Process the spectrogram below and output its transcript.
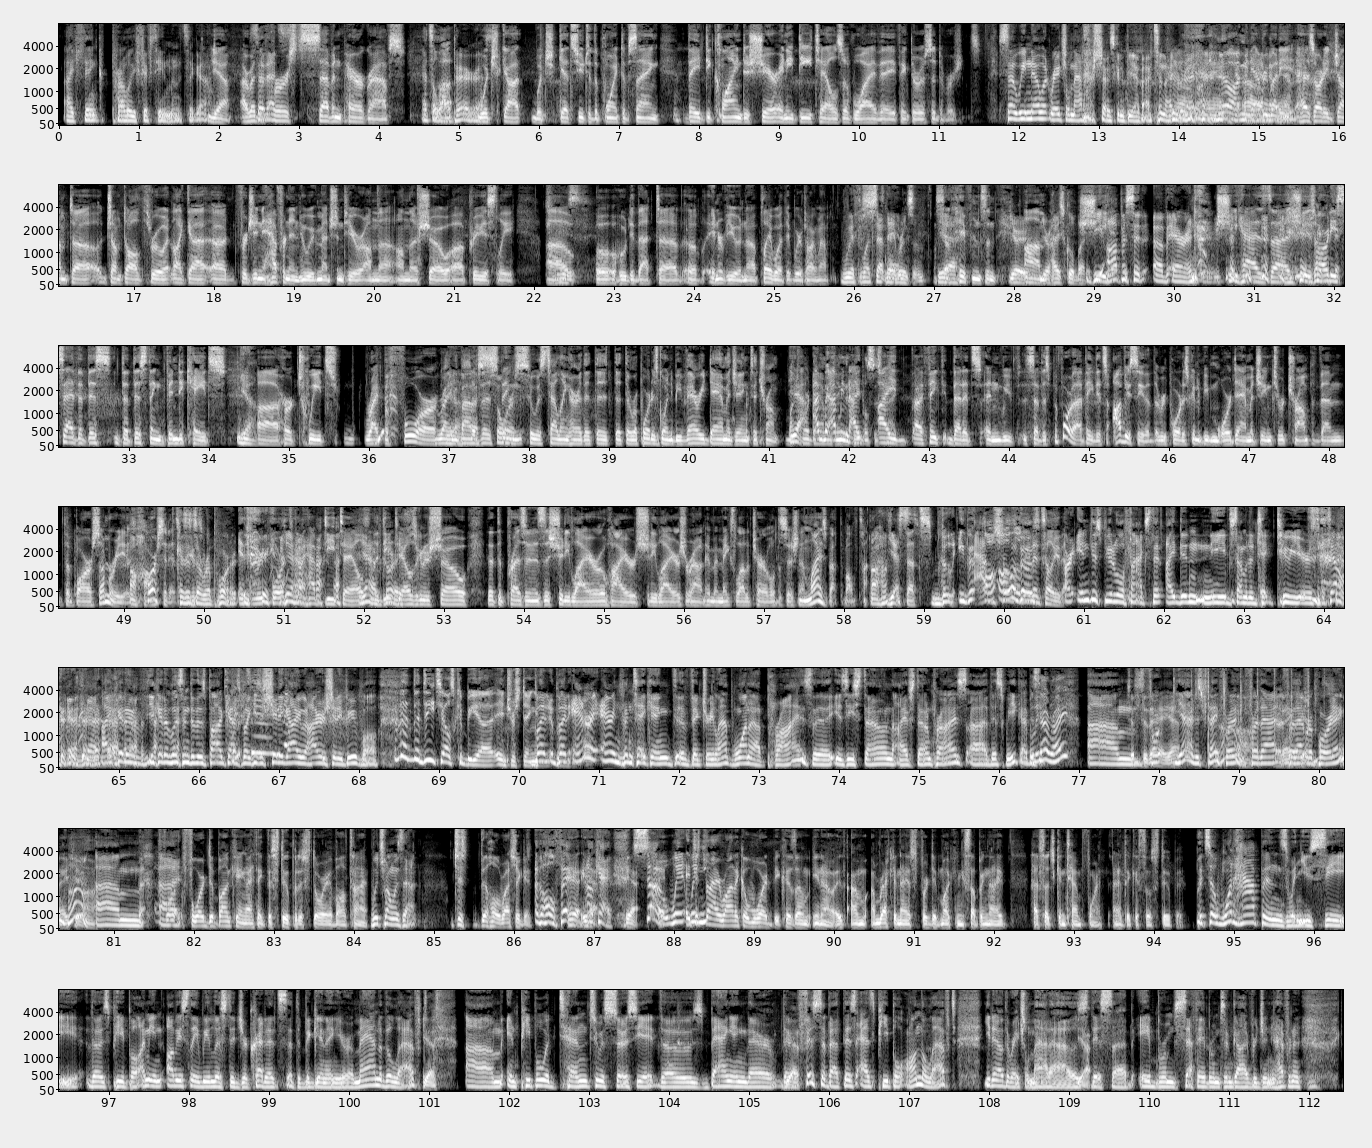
I think, probably 15 minutes ago. Yeah, I read So the first seven paragraphs. uh, That's a lot of paragraphs. which got which gets you to the point of saying they declined to share any details of why they think there is a divergence. So we know what Rachel Maddow's show is going to be about tonight, right? No, I mean everybody has already jumped uh, jumped all through it. Like uh, uh, Virginia Heffernan, who we've mentioned here on the on the show uh, previously, uh, who who did that uh, uh, interview in uh, Playboy that we were talking about. With what's Seth his name? Abramson. Yeah. Seth Abramson. Your, Um, your high school buddy. The opposite of Aaron. she has uh, she has already said that this that this thing vindicates Yeah. uh, her tweets right before Right Yeah. about a this source thing- who is telling her that the that the report is going to be very damaging to Trump. Much yeah, more I mean, I, mean I. I, I think that it's, and we've said this before. I think it's obviously that the report is going to be more damaging to Trump than the bar summary is. Of course, it is because it's a report. It's a report. It's going to have details. Yeah, and of the course. details are going to show that the president is a shitty liar who hires shitty liars around him and makes a lot of terrible decisions and lies about them all the time. Yes, that's The- the- all- all absolutely of going those to tell you that. are indisputable facts that I didn't need someone to take two years to tell me. I could have you could have listened to this podcast, but he's a shitty guy who hires shitty people. the, the details could be uh, interesting. But but Aaron Aaron's been taking the victory lap, won a prize, the Izzy Stone, the I.F. Stone prize uh, this week. I believe that right? Um, Just today, for- yeah. just today for, for that for that you. reporting. Thank you. Um, uh, for, for debunking, I think the stupidest story of all time. which one was that? Just the whole Russia game. The whole thing. Yeah, yeah, Okay. yeah. So It- when- it's when just you- an ironic award because I'm, you know, I'm I'm recognized for debunking something that I have such contempt for, and I think it's so stupid. But so what happens when you see those people? I mean, obviously we listed your credits at the beginning. You're a man of the left. Yes. Um, and people would tend to associate those banging their, their Yes. fists about this as people on the left. You know, the Rachel Maddows, Yeah. this uh, Abrams, Seth Abramson guy, Virginia Heffernan.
